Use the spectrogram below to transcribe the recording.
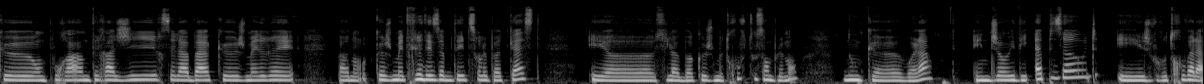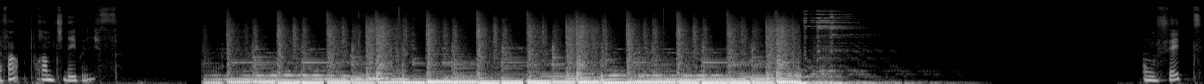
qu'on pourra interagir. C'est là-bas que je mettrai, pardon, que je mettrai des updates sur le podcast. Et euh, c'est là-bas que je me trouve tout simplement. Donc euh, voilà, enjoy the episode et je vous retrouve à la fin pour un petit débrief. Fait,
